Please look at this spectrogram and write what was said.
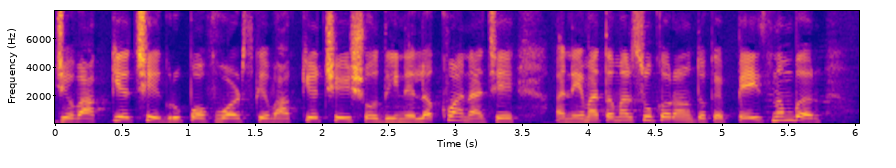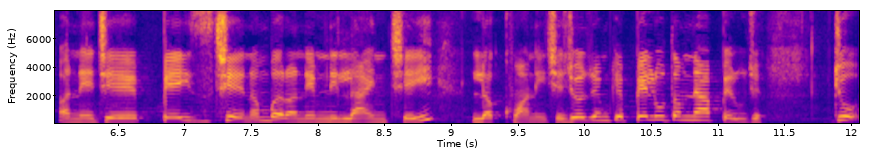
જે વાક્ય છે ગ્રુપ ઓફ વર્ડ્સ કે વાક્ય છે શોધીને લખવાના છે. અને એમાં તમારે શું કરવાનું તો કે પેજ નંબર અને જે પેજ છે નંબર અને એમની લાઇન છે એ લખવાની છે. જો જેમ કે પેલું તમને આપેલું છે. જો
